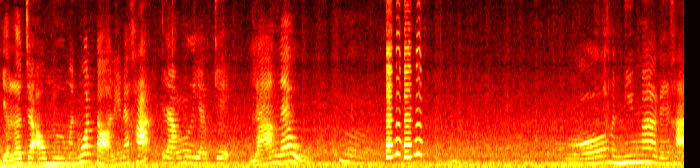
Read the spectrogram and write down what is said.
เดี๋ยวเราจะเอามือมานวดต่อเลยนะคะ ล้างมืออย่างเจ๊ล้างแล้วอืมโอ้มันนิ่มมากเลยค่ะ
